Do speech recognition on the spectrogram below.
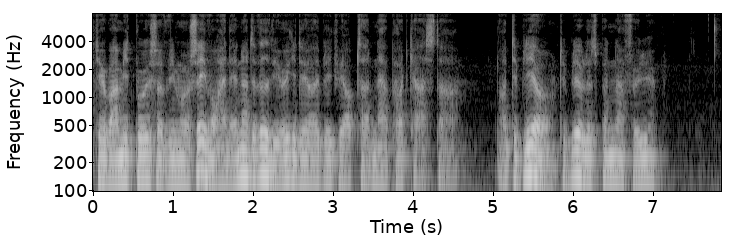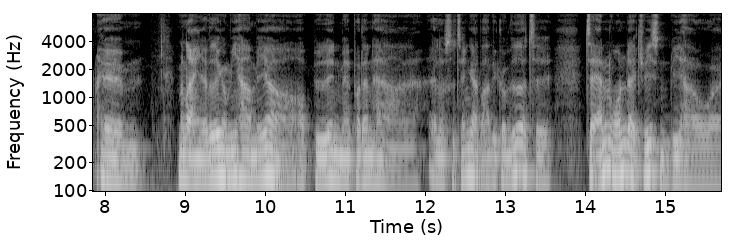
det er jo bare mit bud, så vi må jo se, hvor han ender. Det ved vi jo ikke i det øjeblik, vi optager den her podcast, og, og det, bliver jo, det bliver jo lidt spændende at følge. Øhm, men dreng, jeg ved ikke, om I har mere at, byde ind med på den her, eller ellers så tænker jeg bare, at vi går videre til, til anden runde af quizzen. Vi har jo, øh,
